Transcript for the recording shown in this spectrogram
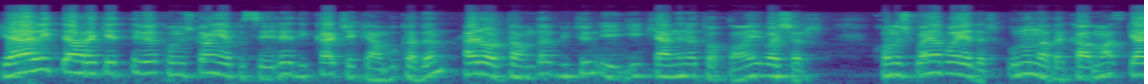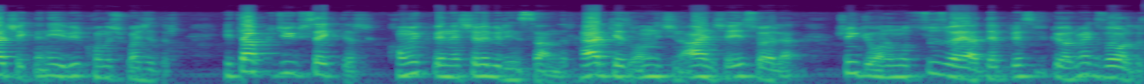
Genellikle hareketli ve konuşkan yapısıyla dikkat çeken bu kadın her ortamda bütün ilgiyi kendine toplamayı başarır. Konuşmaya bayılır. Bununla da kalmaz. Gerçekten iyi bir konuşmacıdır. Hitap gücü yüksektir. Komik ve neşeli bir insandır. Herkes onun için aynı şeyi söyler. Çünkü onu mutsuz veya depresif görmek zordur.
